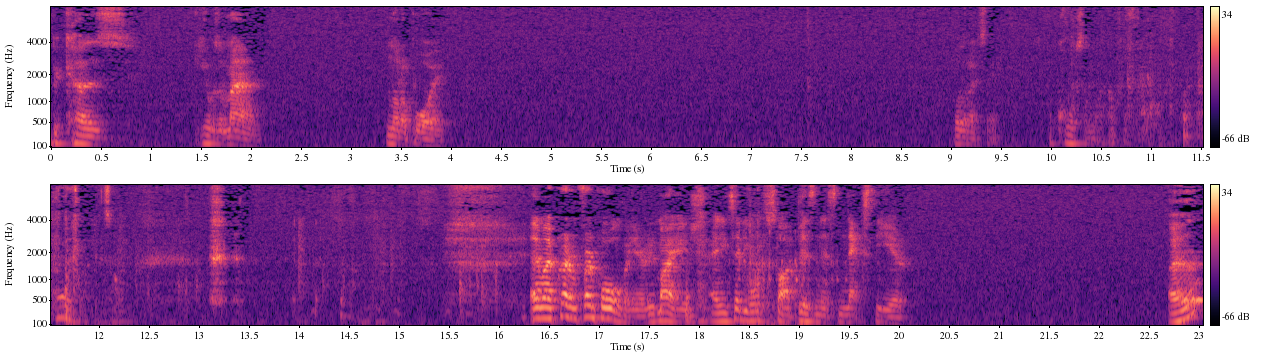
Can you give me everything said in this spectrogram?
because he was a man, not a boy. What did I say? Of course I'm I'm And my friend, friend Paul over here, he's my age, and he said he wants to start a business next year. Huh?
